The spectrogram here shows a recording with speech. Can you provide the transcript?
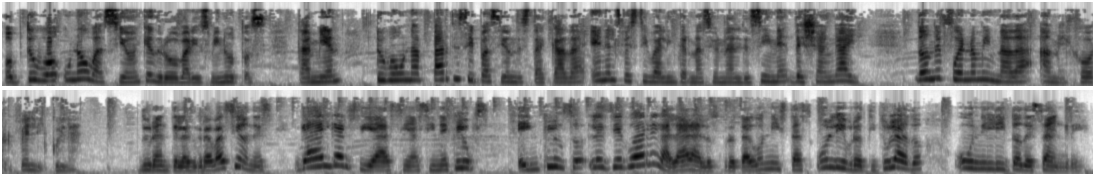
Obtuvo una ovación que duró varios minutos. También tuvo una participación destacada en el Festival Internacional de Cine de Shanghái, donde fue nominada a Mejor Película. Durante las grabaciones, Gael García hacía cineclubs e incluso les llegó a regalar a los protagonistas un libro titulado Un hilito de sangre.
